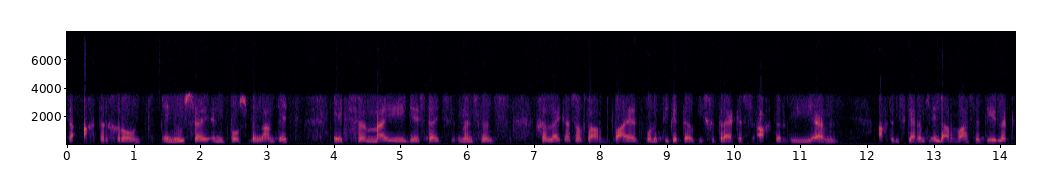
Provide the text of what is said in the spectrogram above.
se agtergrond en hoe sy in die pos beland het, het vir my destyds minstens gelyk asof daar baie politieke touwtjies getrek is agter die ehm um, agter die skerms. En daar was natuurlik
